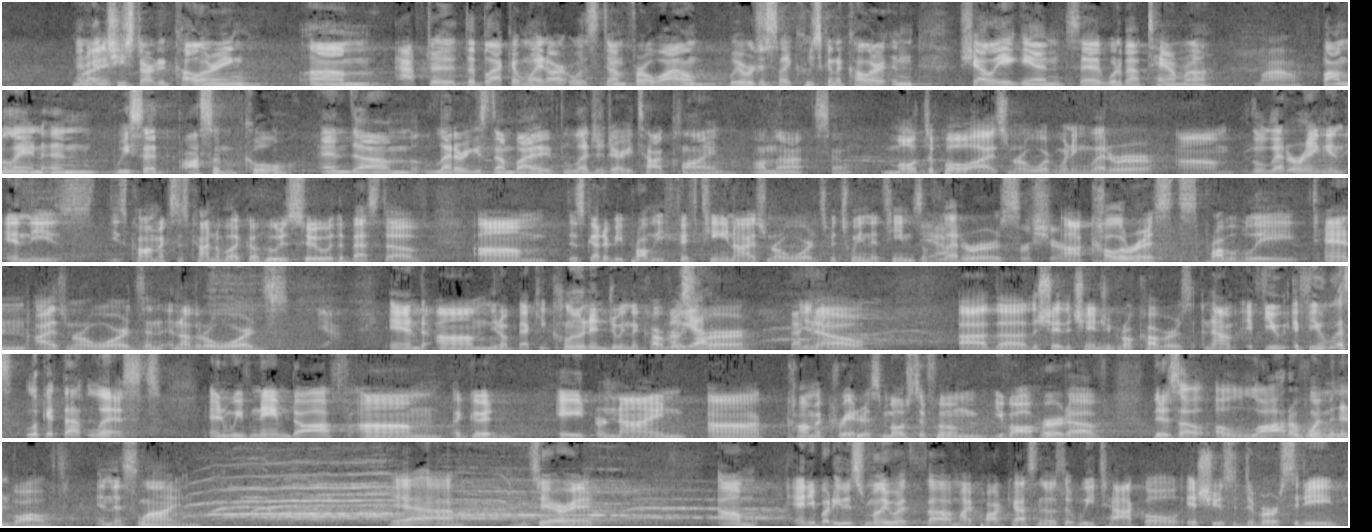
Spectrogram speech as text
and then she started coloring. Um, after the black and white art was done for a while, we were just like, who's going to color it? And Shelly again said, what about Tamra? Wow. Bonvillain, and we said, awesome, cool. And um, lettering is done by the legendary Todd Klein on that. So multiple Eisner Award winning letterer. Um, the lettering in, in these these comics is kind of like a who's who, the best of Um, there's got to be probably 15 Eisner Awards between the teams of Yeah, letterers. for sure. Uh, colorists, probably 10 Eisner Awards and, and other awards. Yeah. And um, you know Becky Cloonan doing the covers Oh, yeah. for Becky. you know uh, the the Shade the Changing Girl covers. And now if you if you list, look at that list, and we've named off um, a good eight or nine uh, comic creators, most of whom you've all heard of. There's a, a lot of women involved in this line. Yeah, let's hear it. Um, anybody who's familiar with uh, my podcast knows that we tackle issues of diversity,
